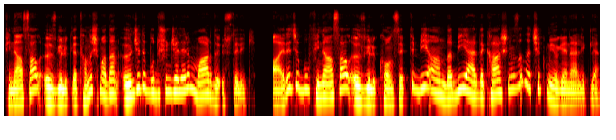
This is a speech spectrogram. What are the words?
Finansal özgürlükle tanışmadan önce de bu düşüncelerim vardı üstelik. Ayrıca bu finansal özgürlük konsepti bir anda bir yerde karşınıza da çıkmıyor genellikle.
